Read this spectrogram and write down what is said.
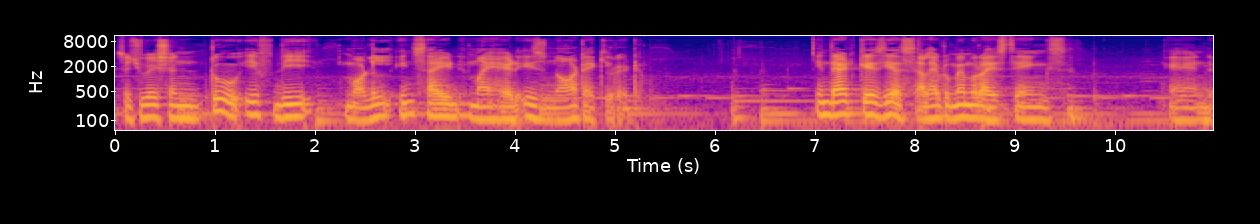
situation 2 if the model inside my head is not accurate in that case yes i'll have to memorize things and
